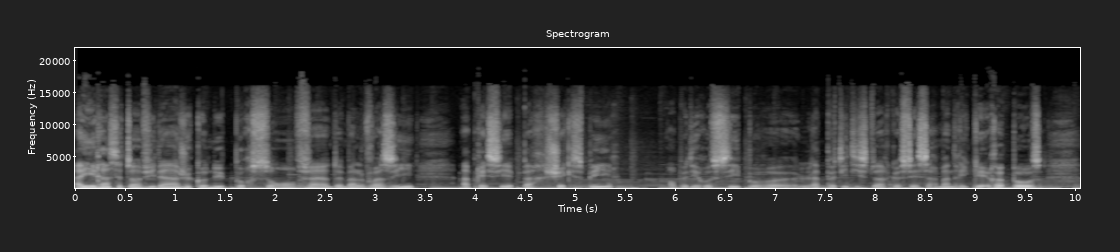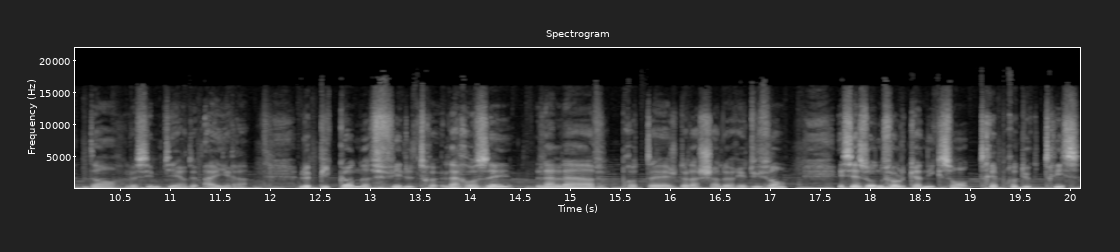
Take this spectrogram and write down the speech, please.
Aïra, c'est un village connu pour son vin de Malvoisie, apprécié par Shakespeare, on peut dire aussi pour euh, la petite histoire que César Manrique repose dans le cimetière de Haïra. Le picon filtre la rosée, la lave protège de la chaleur et du vent, et ces zones volcaniques sont très productrices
